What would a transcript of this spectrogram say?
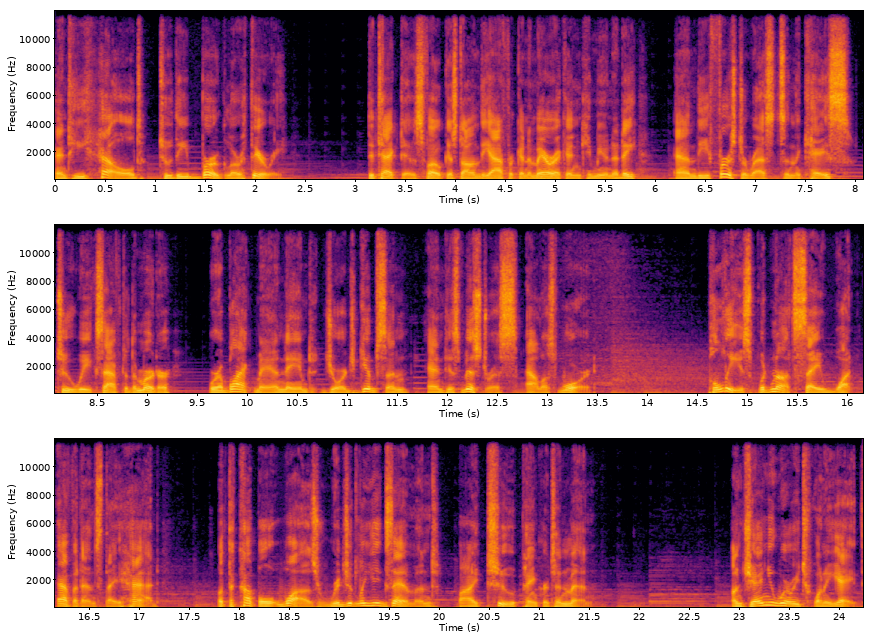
and he held to the burglar theory. Detectives focused on the African-American community, and the first arrests in the case, two weeks after the murder, were a black man named George Gibson and his mistress, Alice Ward. Police would not say what evidence they had, but the couple was rigidly examined by two Pinkerton men. On January 28th,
